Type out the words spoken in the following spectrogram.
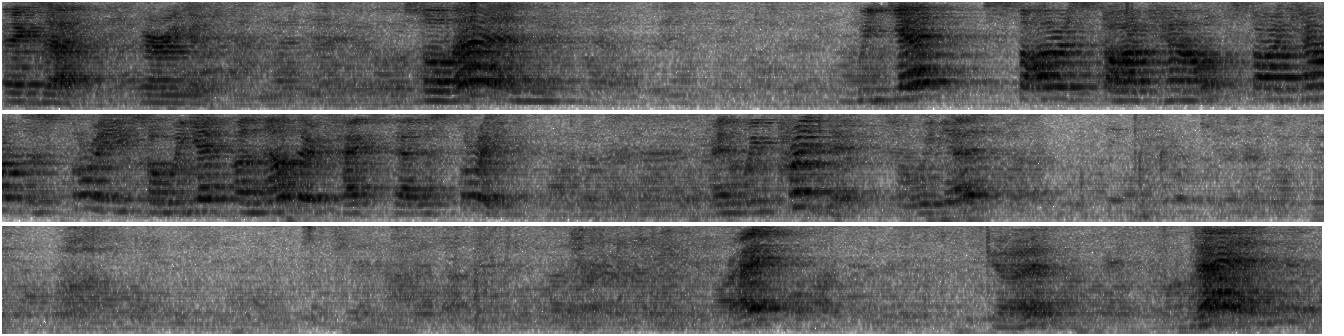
Exactly. Very good. So then, we get star star count. Star count is 3, so we get another text that is 3. And we print it. So we get Right? Good. Then,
